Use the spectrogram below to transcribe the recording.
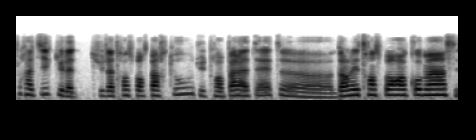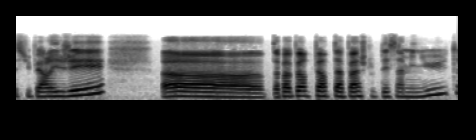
pratique. Tu la, tu la transportes partout, tu te prends pas la tête. euh, dans les transports en commun, c'est super léger. Euh, T'as pas peur de perdre ta page toutes les cinq minutes.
